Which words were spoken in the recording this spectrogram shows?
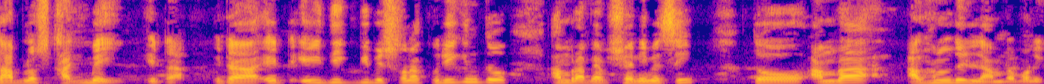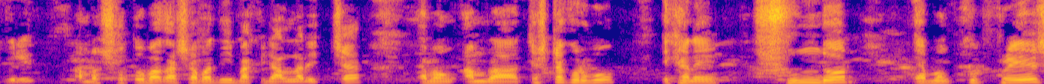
লাভ লস থাকবেই এটা। এটা এই দিক বিবেচনা করেই কিন্তু আমরা ব্যবসায় নেমেছি। তো আমরা, আলহামদুলিল্লাহ, আমরা মনে করি আমরা শতভাগ আশাবাদী বাকিটা আল্লাহর ইচ্ছা এবং আমরা চেষ্টা করব এখানে সুন্দর এবং খুব ফ্রেশ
